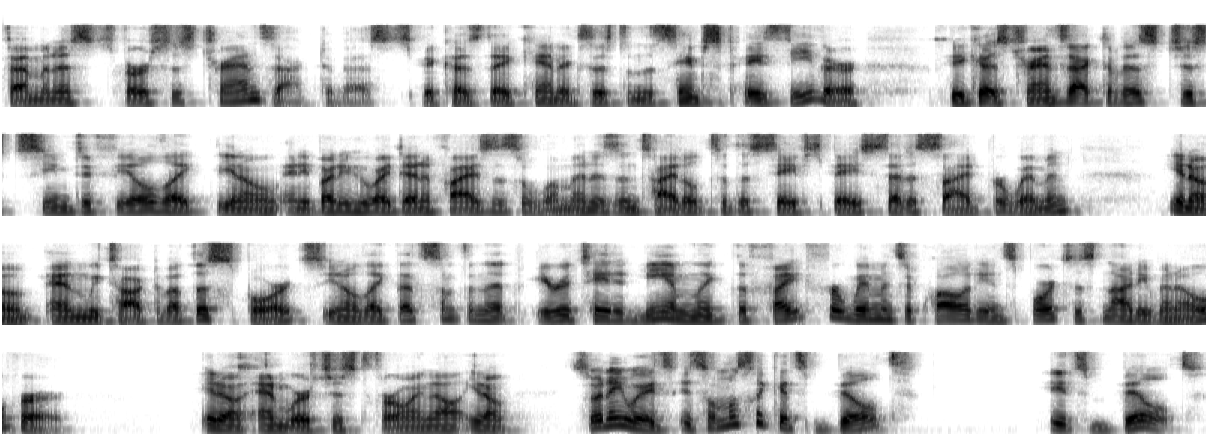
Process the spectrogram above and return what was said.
feminists versus trans activists because they can't exist in the same space either because trans activists just seem to feel like you know anybody who identifies as a woman is entitled to the safe space set aside for women you know and we talked about the sports you know like that's something that irritated me. I'm like the fight for women's equality in sports is not even over you know and we're just throwing out you know. So anyways it's almost like it's built it's built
